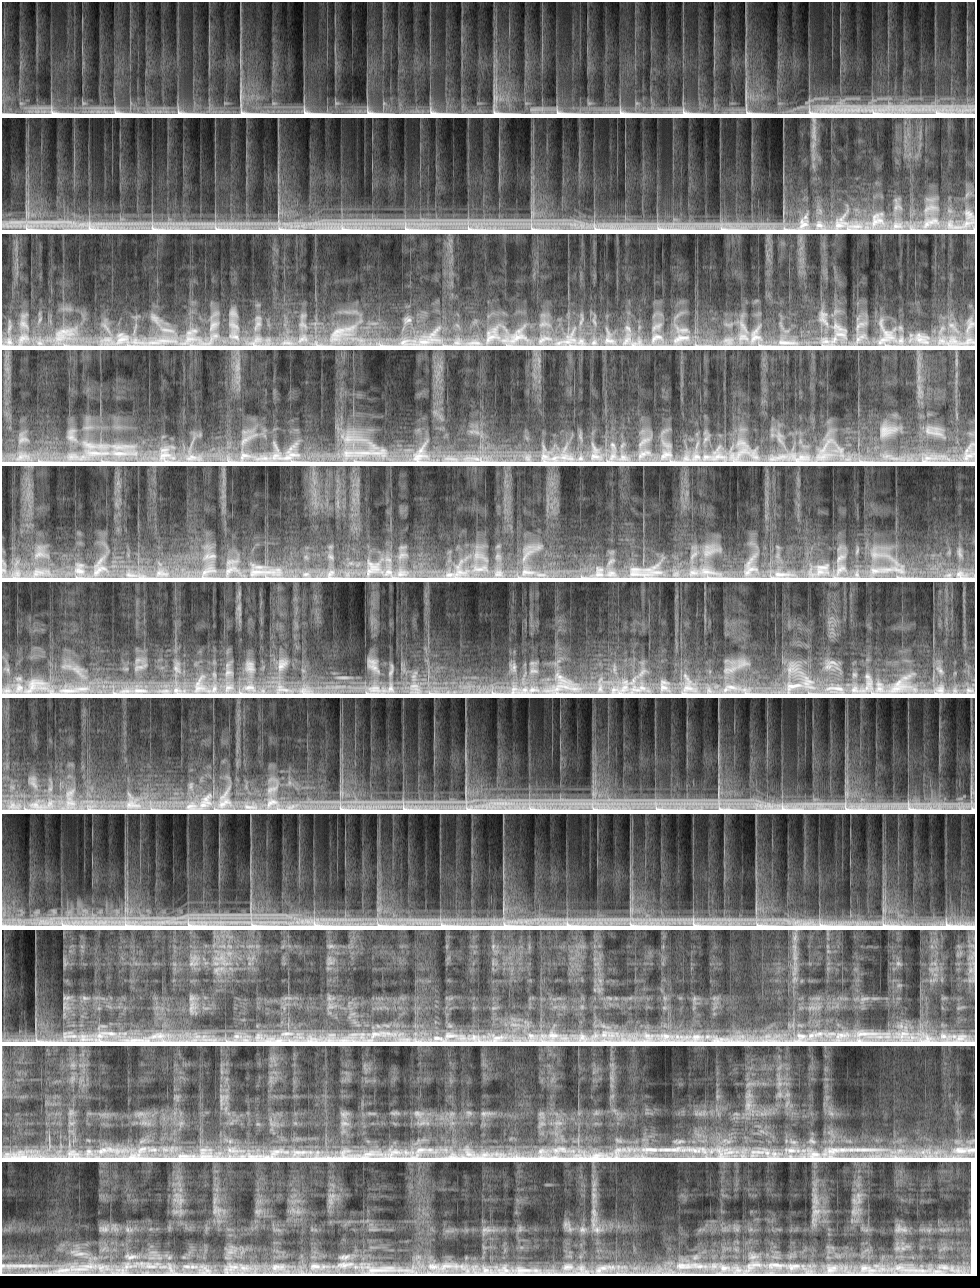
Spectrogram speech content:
What's important about this is that the numbers have declined. The enrollment here among African American students have declined. We want to revitalize that. We want to get those numbers back up and have our students in our backyard of Oakland and Richmond and uh, uh, Berkeley to say, you know what, Cal wants you here. And so we want to get those numbers back up to where they were when I was here, when it was around 8, 10, 12% of black students. So that's our goal. This is just the start of it. We want to have this space moving forward to say, hey, black students, come on back to Cal. You can you belong here. You need you get one of the best educations in the country. People didn't know, but people, I'm gonna let folks know today, Cal is the number one institution in the country. So we want black students back here. Has any sense of melanin in their body knows that this is the place to come and hook up with their people. So that's the whole purpose of this event. It's about black people coming together and doing what black people do and having a good time. I've had three kids come through Cal. All right? Yeah. They did not have the same experience as, as I did along with B. McGee and Majette. All right, they did not have that experience. They were alienated.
